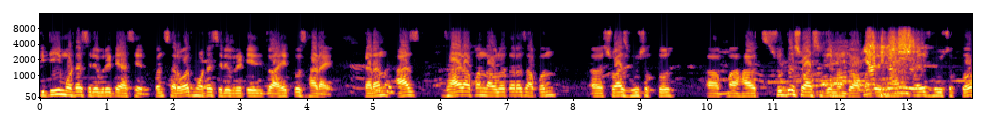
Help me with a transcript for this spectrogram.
कितीही मोठा सेलिब्रिटी असेल पण सर्वात मोठा सेलिब्रिटी जो आहे तो झाड आहे. कारण आज झाड आपण लावलं तरच आपण श्वास घेऊ शकतो. हा शुद्ध श्वास जे म्हणतो आपण घेऊ शकतो.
